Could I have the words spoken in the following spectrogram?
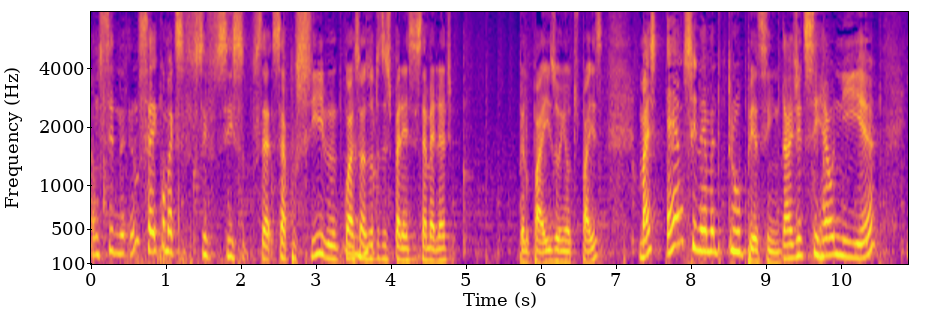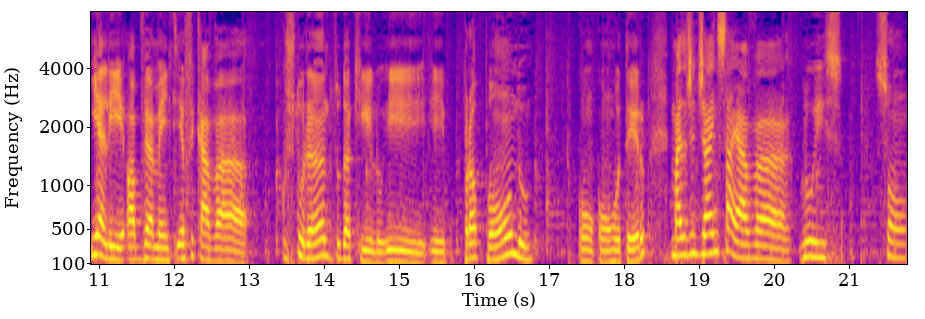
É um. Eu não sei como é que se, se, se, é- se é possível, quais são as outras experiências semelhantes pelo país ou em outros países, mas é um cinema de trupe, assim. Então a gente se reunia e ali, obviamente, eu ficava costurando tudo aquilo e, e propondo com, com o roteiro, mas a gente já ensaiava luz, som,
